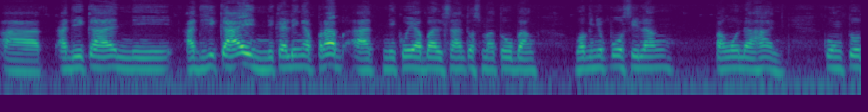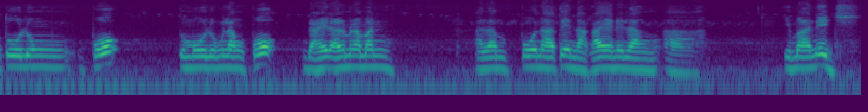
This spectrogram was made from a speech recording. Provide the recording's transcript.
at adhikain ni adhikain ni Kalinga Prab at ni Kuya Bal Santos Matubang, huwag niyo po silang pangunahan. Kung tutulong po, tumulong lang po dahil alam naman alam po natin na kaya nilang ah, i-manage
